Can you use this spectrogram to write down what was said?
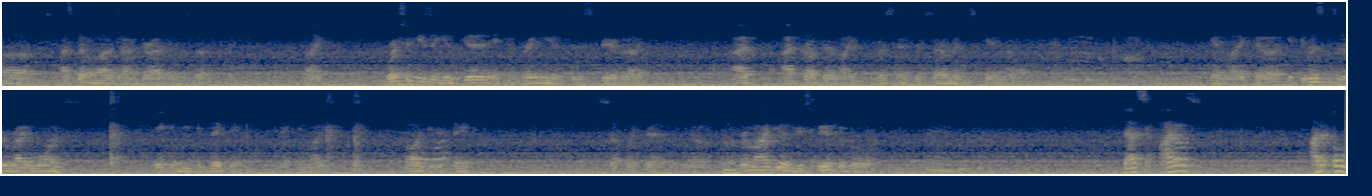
uh, I spend a lot of time driving and stuff. Like worship music is good; it can bring you into the spirit. But like, I I felt that like listening to sermons can uh, can like uh, if you listen to the right ones, it can be convicting and it can like cause you to think stuff like that. You know, Mhm. remind you of your spiritual goals. That's I don't I don't oh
